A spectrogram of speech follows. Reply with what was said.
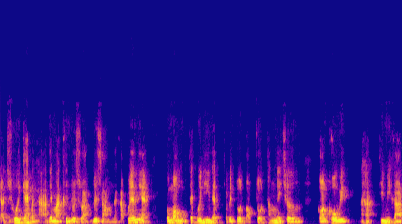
อาจจะช่วยแก้ปัญหาได้มากขึ้นด้วยซ้ำด้วยซ้ำนะครับ เพราะฉะนั้นเนี่ยผมมองเทคโนโลยีเนี่ยจะเป็นตัวตอบโจทย์ทั้งในเชิงก่อนโควิดนะฮะที่มีการ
